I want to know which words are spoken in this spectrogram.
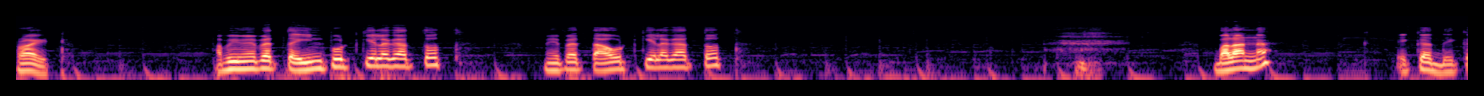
රයිට් අපි මේ පැත්ත ඉන්පුට් කියල ගත්තොත් මේ පැත්ත අවට් කියල ගත්තොත් බලන්න. එක දෙක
